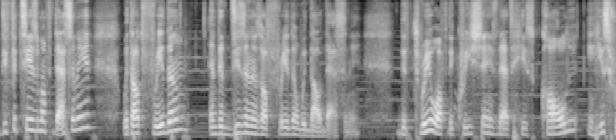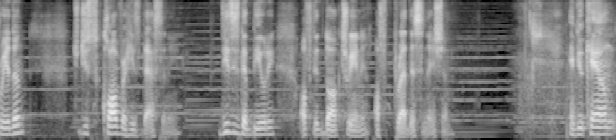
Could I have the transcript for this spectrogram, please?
defeatism of destiny without freedom and the dizziness of freedom without destiny. The thrill of the Christian is that he's called in his freedom to discover his destiny. This is the beauty of the doctrine of predestination and you can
